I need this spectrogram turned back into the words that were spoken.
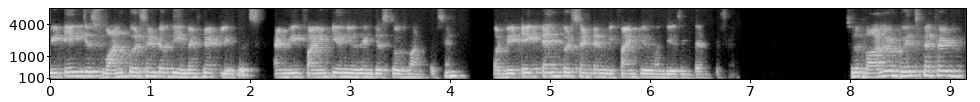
we take just 1% of the ImageNet labels and we fine tune using just those 1%, or we take 10% and we fine tune only using 10%. So the Barlow twins method,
